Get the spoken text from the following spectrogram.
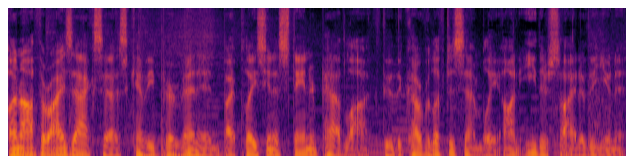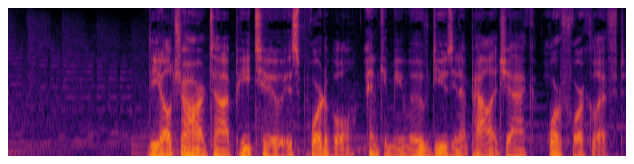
Unauthorized access can be prevented by placing a standard padlock through the cover lift assembly on either side of the unit. The Ultra Hardtop P2 is portable and can be moved using a pallet jack or forklift.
